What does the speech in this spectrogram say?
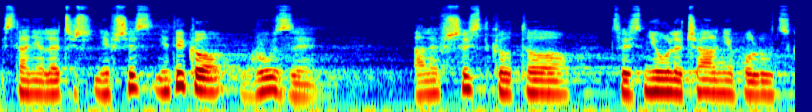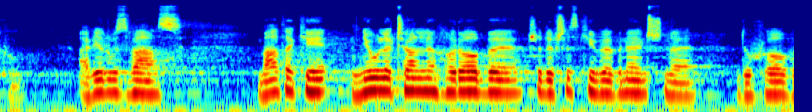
w stanie leczyć nie, wszyscy, nie tylko guzy, ale wszystko to, co jest nieuleczalnie po ludzku. A wielu z Was ma takie nieuleczalne choroby, przede wszystkim wewnętrzne, duchowe.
